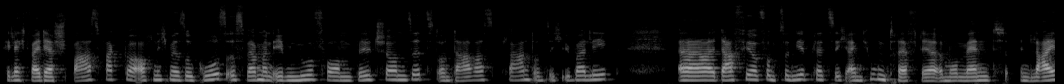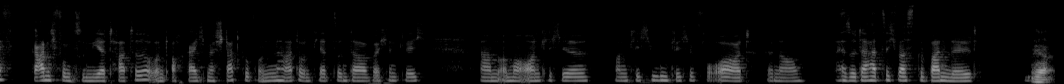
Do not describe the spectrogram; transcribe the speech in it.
Vielleicht weil der Spaßfaktor auch nicht mehr so groß ist, wenn man eben nur vorm Bildschirm sitzt und da was plant und sich überlegt. Äh, dafür funktioniert plötzlich ein Jugendtreff, der im Moment in Live gar nicht funktioniert hatte und auch gar nicht mehr stattgefunden hat. Und jetzt sind da wöchentlich ähm, immer ordentliche, ordentlich Jugendliche vor Ort. Genau. Also da hat sich was gewandelt. Ja,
